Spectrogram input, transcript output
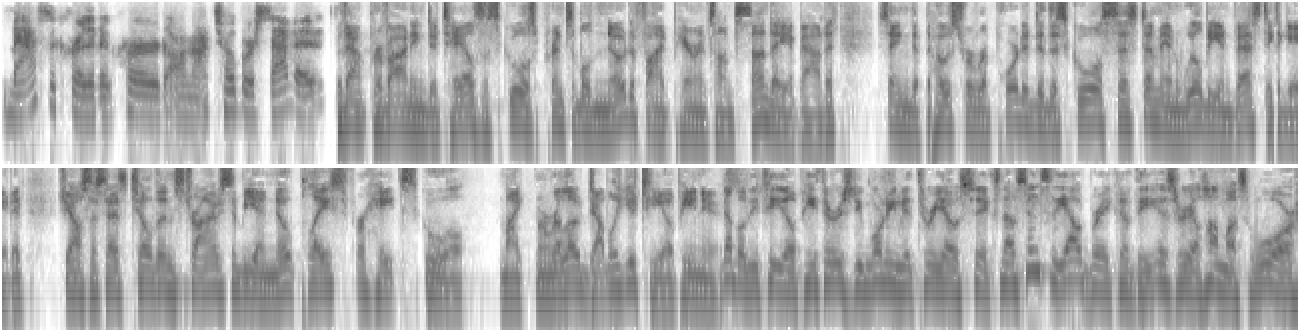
massacre that occurred on October 7th. Without providing details, the school's principal notified parents on Sunday about it, saying the posts were reported to the school system and will be investigated. She also says Tilden strives to be a no place for hate school. Mike Murillo, WTOP News. WTOP Thursday morning at 3.06. Now, since the outbreak of the Israel-Hamas war,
